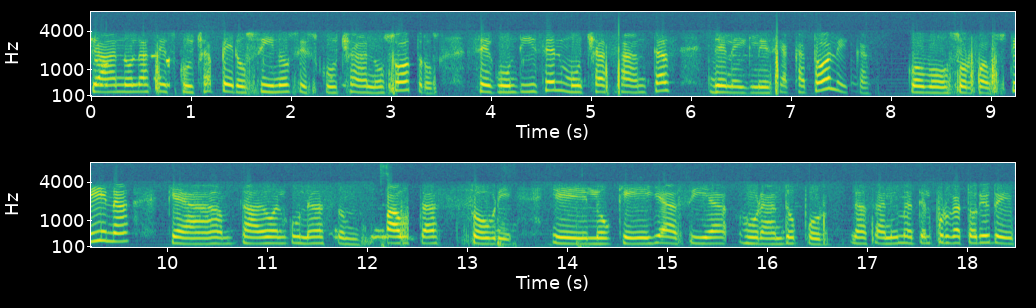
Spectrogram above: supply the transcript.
ya no las escucha, pero sí nos escucha a nosotros según dicen muchas santas de la Iglesia Católica, como Sor Faustina, que ha dado algunas um, pautas sobre eh, lo que ella hacía orando por las ánimas del purgatorio de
